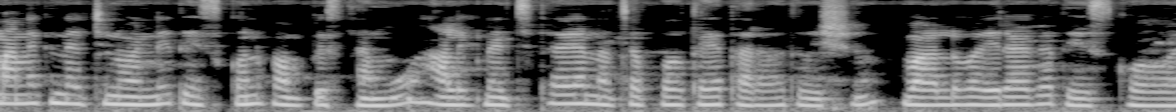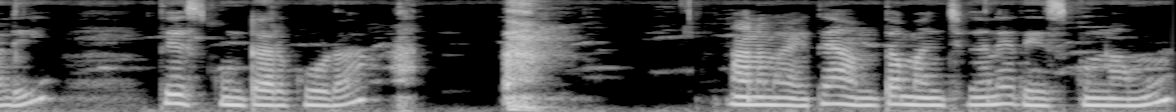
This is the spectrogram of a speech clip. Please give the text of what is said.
మనకి నచ్చినవన్నీ తీసుకొని పంపిస్తాము. వాళ్ళకి నచ్చుతాయా నచ్చకపోతాయా తర్వాత విషయం. వాళ్ళు వైరాగా తీసుకోవాలి. తీసుకుంటారు కూడా. మనమైతే అంత మంచిగానే తీసుకున్నాము.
